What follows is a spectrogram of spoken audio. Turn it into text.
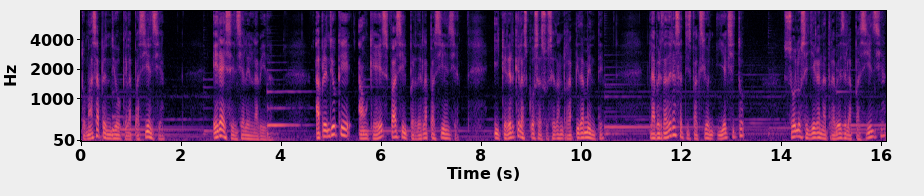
Tomás aprendió que la paciencia era esencial en la vida Aprendió que, aunque es fácil perder la paciencia y querer que las cosas sucedan rápidamente, la verdadera satisfacción y éxito solo se llegan a través de la paciencia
